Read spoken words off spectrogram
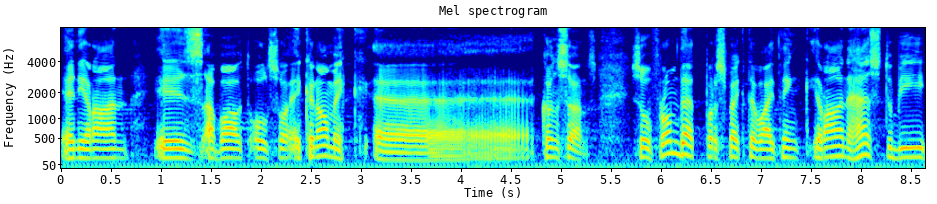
in Iran is about also economic uh, concerns. So from that perspective, I think Iran has to be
